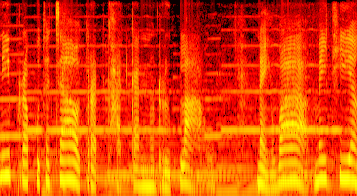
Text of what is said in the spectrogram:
นี่พระพุทธเจ้าตรัสขัดกันหรือเปล่า ไหนว่าไม่เที่ยง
